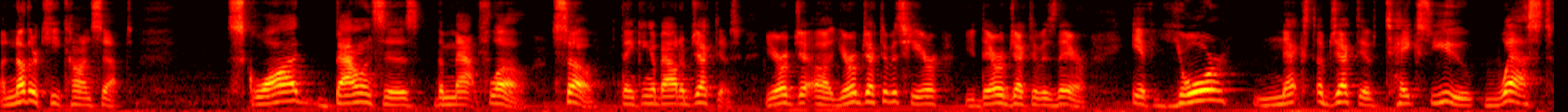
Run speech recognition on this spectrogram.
Another key concept squad balances the map flow. So, thinking about objectives, your, obje- uh, your objective is here, their objective is there. If your next objective takes you west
